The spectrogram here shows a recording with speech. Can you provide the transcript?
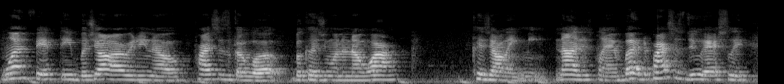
150 but y'all already know prices go up because you want to know why because y'all ain't me. Not just playing. But the prices do actually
